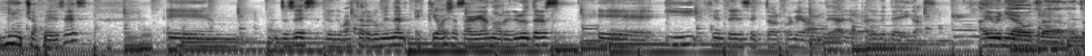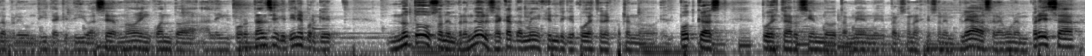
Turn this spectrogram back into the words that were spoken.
muchas veces. Eh, entonces, lo que más te recomiendan es que vayas agregando recruiters eh, y gente del sector relevante a lo, a lo que te dedicas. Ahí venía otra, otra preguntita que te iba a hacer, ¿no? En cuanto a, la importancia que tiene, porque no todos son emprendedores. Acá también gente que puede estar escuchando el podcast, puede estar siendo también eh, personas que son empleadas en alguna empresa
